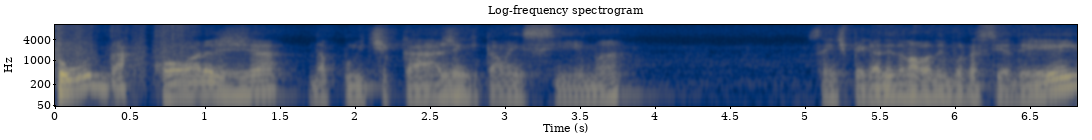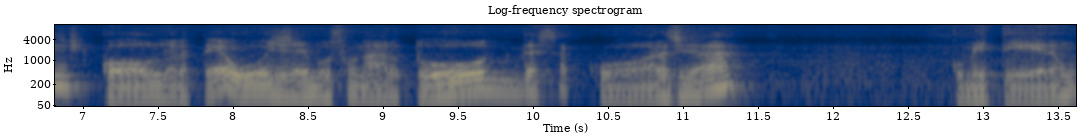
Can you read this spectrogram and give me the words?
toda a corja da politicagem que está lá em cima, se a gente pegar desde a nova democracia, desde Collor até hoje, Jair Bolsonaro, toda essa corja cometeram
